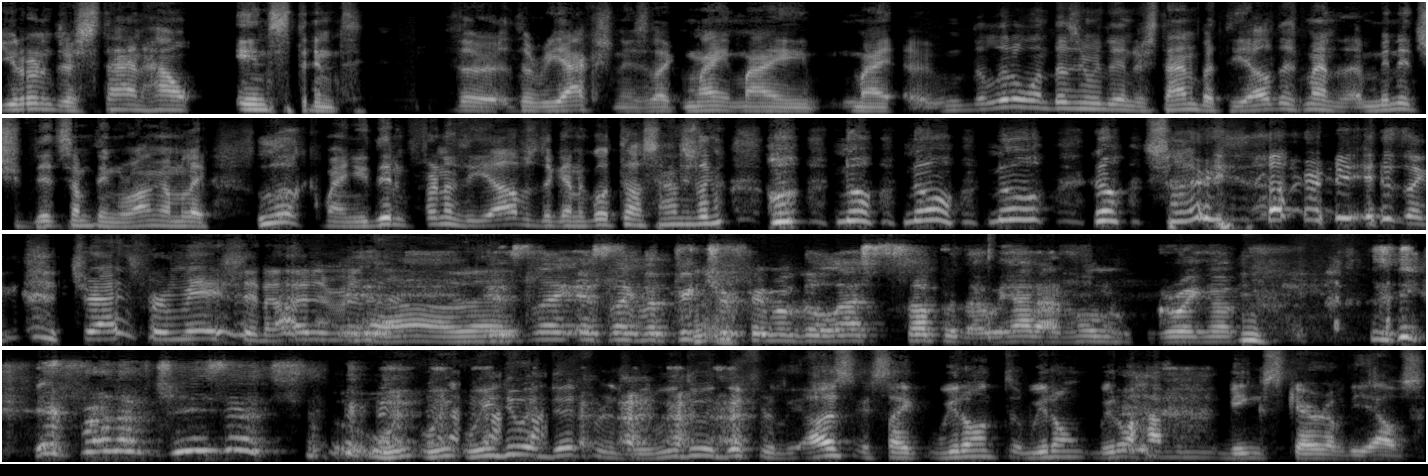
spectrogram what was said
you don't understand how instant the the reaction is like my my my uh, the little one doesn't really understand but the eldest man the minute she did something wrong i'm like look man you did in front of the elves they're gonna go tell santa She's like oh no no no no sorry sorry it's like transformation 100% Oh. It's like it's like the picture frame of the Last Supper that we had at home growing up. In front of Jesus. we, we, we do it differently. We do it differently. Us, it's like we don't we don't we don't have him being scared of the elves.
